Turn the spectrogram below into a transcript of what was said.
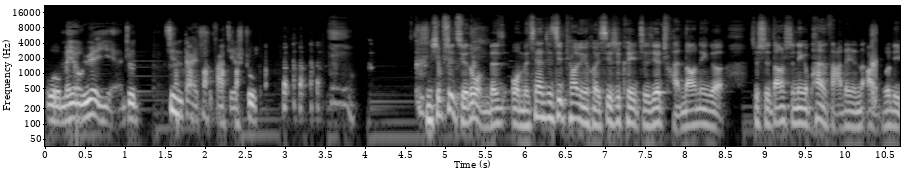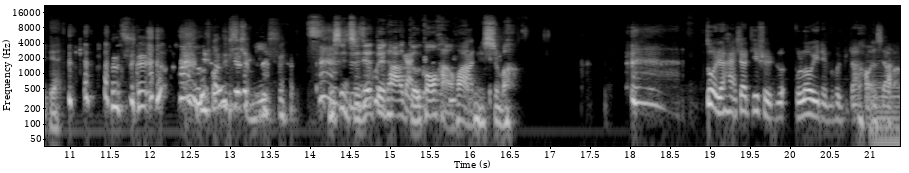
我没有怨言，就静待处罚结束。你是不是觉得我们的我们现在这期飘零河系是可以直接传到那个就是当时那个判罚的人的耳朵里边？是，你到底是什么意思？你是直接对他隔空喊话是吗？做人还是要滴水不漏一点会比较好一些吧。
